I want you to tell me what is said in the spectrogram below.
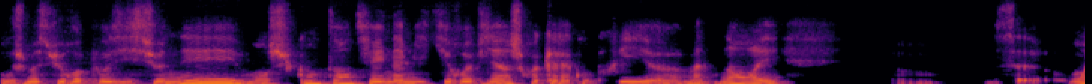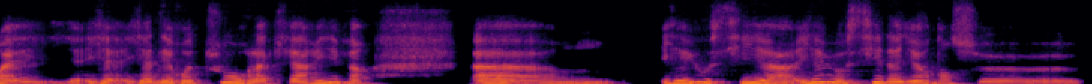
où je me suis repositionnée. Bon, je suis contente, il y a une amie qui revient, je crois qu'elle a compris maintenant et ouais, il y, a des retours là qui arrivent. il y a eu aussi, il y a eu aussi d'ailleurs dans ce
